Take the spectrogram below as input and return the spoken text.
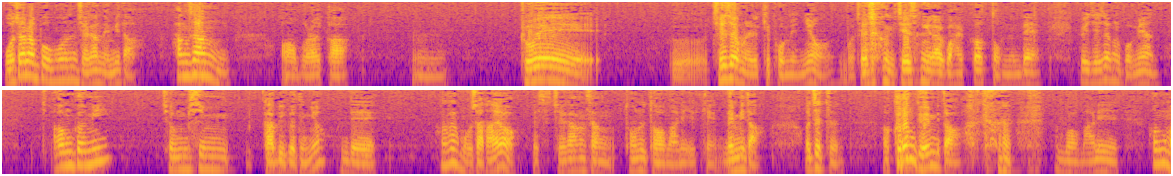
모자란 부분은 제가 냅니다. 항상 어 뭐랄까 음, 교회 그 재정을 이렇게 보면요. 뭐 재정 재정이라고 할 것도 없는데 그 재정을 보면 헌금이 점심값이거든요. 근데 항상 모자라요. 그래서 제가 항상 돈을 더 많이 이렇게 냅니다. 어쨌든 어, 그런 교회입니다. 뭐 많이 헌금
